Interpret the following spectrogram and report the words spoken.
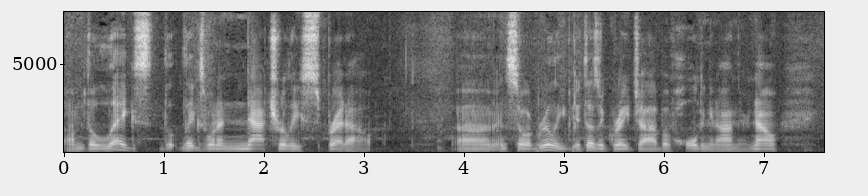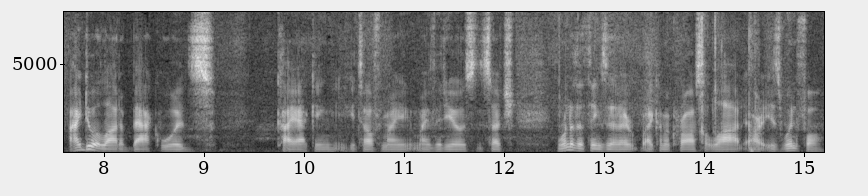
um, the legs the legs want to naturally spread out, uh, and so it really it does a great job of holding it on there. Now, I do a lot of backwoods kayaking. You can tell from my, my videos and such. One of the things that I, I come across a lot are, is windfall.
